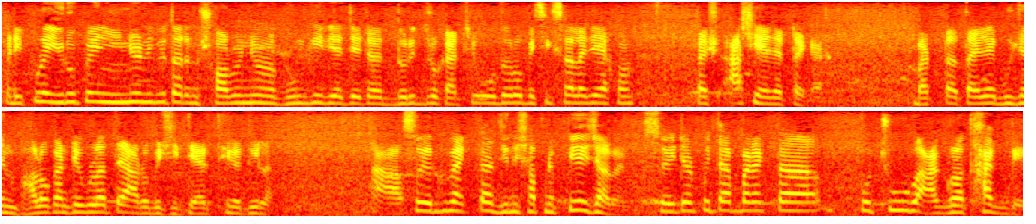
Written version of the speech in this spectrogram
মানে পুরো ইউরোপিয়ান ইউনিয়নের ভিতরে সর্বনিম্ন বুলগেরিয়া যেটা দরিদ্র কান্ট্রি ওদেরও বেসিক স্যালারি এখন প্রায় আশি হাজার টাকা। বাট তাইলে বুঝেন ভালো কান্ট্রিগুলোতে আরও বেশি দেড় থেকে দুই লাখ। সো এরকম একটা জিনিস আপনি পেয়ে যাবেন। সো এটার প্রতি আপনার একটা প্রচুর আগ্রহ থাকবে।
